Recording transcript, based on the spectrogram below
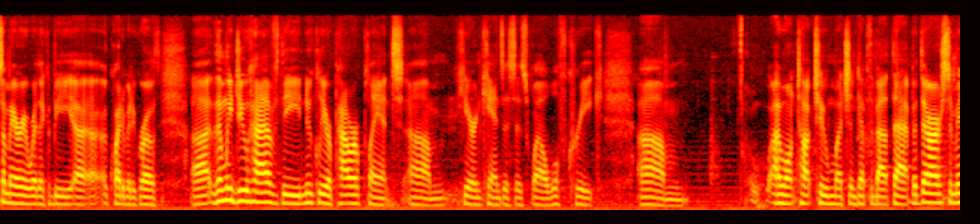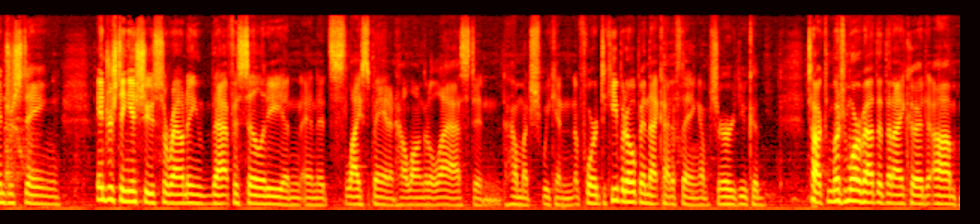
some area where there could be uh, quite a bit of growth. Uh, then we do have the nuclear power plant um, here in Kansas as well, Wolf Creek. Um, I won't talk too much in depth about that, but there are some interesting interesting issues surrounding that facility and, and its lifespan and how long it'll last and how much we can afford to keep it open, that kind of thing. I'm sure you could talk much more about that than I could. Um,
